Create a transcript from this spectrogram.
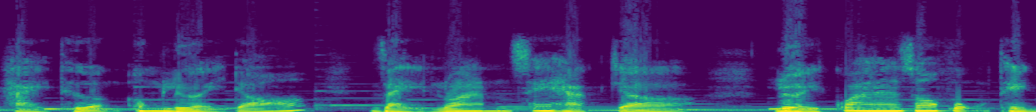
Hải thượng ông lười đó Giày loan xe hạc chờ, Lười qua do vụng thỉnh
